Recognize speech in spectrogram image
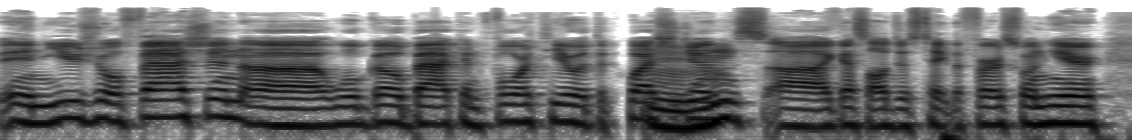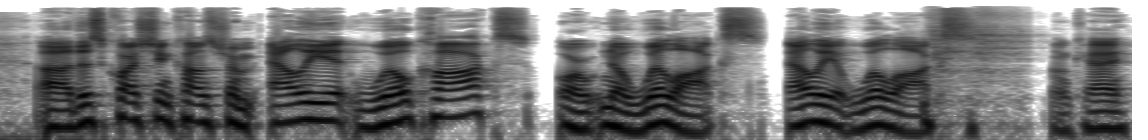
in usual fashion, uh, we'll go back and forth here with the questions. Uh, I guess I'll just take the first one here. Uh, this question comes from Elliot Wilcox, or no, Willocks. Elliot Willocks. okay.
